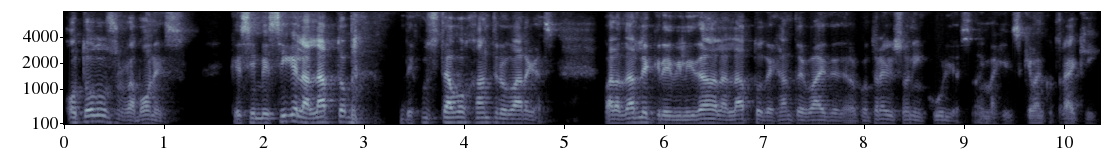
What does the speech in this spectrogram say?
o todos rabones. Que se investigue la laptop de Gustavo Hunter Vargas para darle credibilidad a la laptop de Hunter Biden. De lo contrario, son injurias. No imagínense qué va a encontrar aquí.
